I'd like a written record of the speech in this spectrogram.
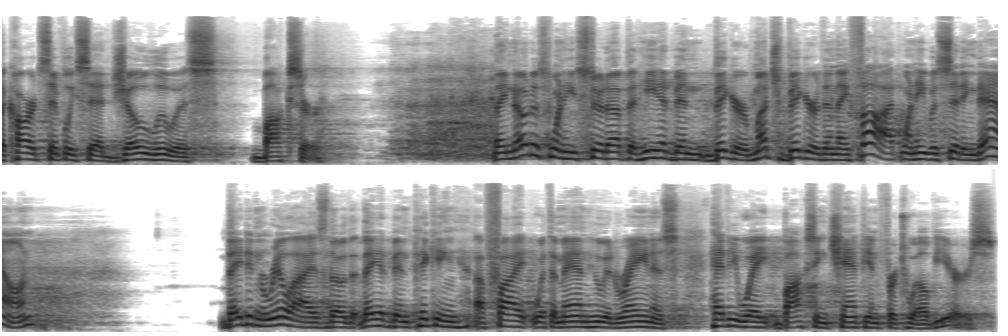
The card simply said, Joe Louis, boxer. they noticed when he stood up that he had been bigger, much bigger than they thought when he was sitting down. They didn't realize, though, that they had been picking a fight with a man who had reigned as heavyweight boxing champion for 12 years.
